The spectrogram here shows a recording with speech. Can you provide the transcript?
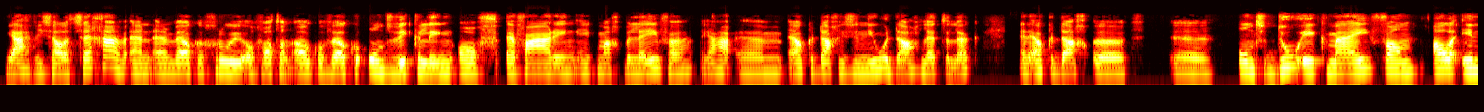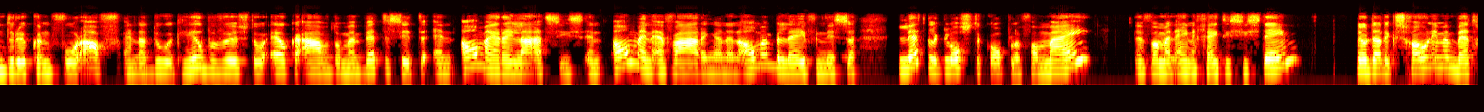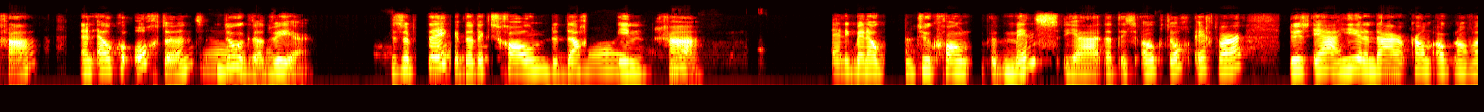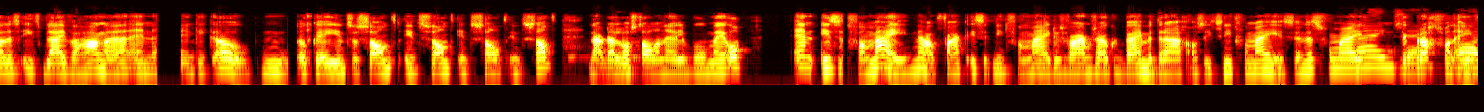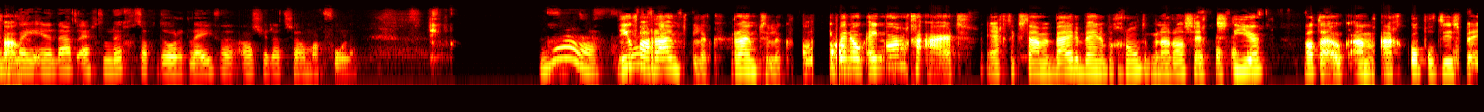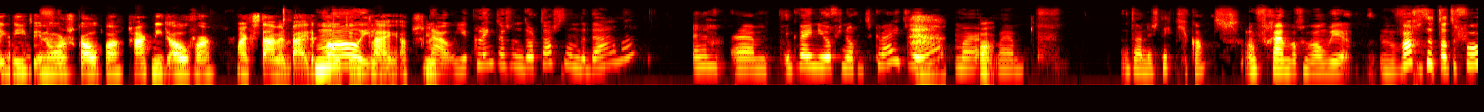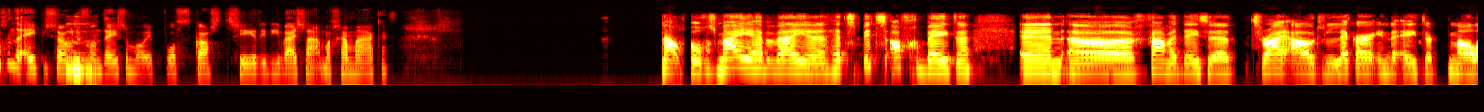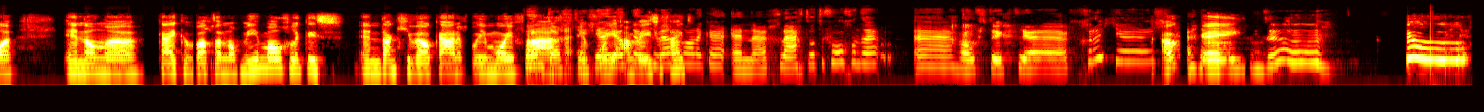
Ja, wie zal het zeggen? En, en welke groei of wat dan ook, of welke ontwikkeling of ervaring ik mag beleven. Ja, um, elke dag is een nieuwe dag, letterlijk. En elke dag uh, uh, ontdoe ik mij van alle indrukken vooraf. En dat doe ik heel bewust door elke avond op mijn bed te zitten en al mijn relaties en al mijn ervaringen en al mijn belevenissen letterlijk los te koppelen van mij en van mijn energetisch systeem, zodat ik schoon in mijn bed ga. En elke ochtend Oh, doe ik dat weer. Dus dat betekent dat ik schoon de dag Mooi. in ga. En ik ben ook natuurlijk gewoon mens. Ja, dat is ook toch echt waar. Dus ja, hier en daar kan ook nog wel eens iets blijven hangen. En dan denk ik, oh, hm, oké, interessant, interessant, interessant, interessant. Nou, daar lost al een heleboel mee op. En is het van mij? Nou, vaak is het niet van mij. Dus waarom zou ik het bij me dragen als iets niet van mij is? En dat is voor mij Fijn, de kracht van Oh, dan eenvoud. kan je inderdaad echt luchtig door het leven, als je dat zo mag voelen. Ja, In ieder geval ruimtelijk. Ruimtelijk. Ik ben ook enorm geaard. Echt, ik sta met beide benen op de grond. Ik ben een ras stier. Wat daar ook aan, aan gekoppeld is, weet ik niet. In horoscopen ga ik niet over. Maar ik sta met beide poten in Mooi. de klei. Absoluut. nou, je klinkt als een doortastende dame. En ehm, ik weet niet of je nog iets kwijt wil, maar Oh. ehm, dan is dit je kans. Of gaan we gewoon weer wachten tot de volgende episode Mm. van deze mooie podcast-serie die wij samen gaan maken. Nou, volgens mij hebben wij eh, het spits afgebeten. En eh, gaan we deze try-out lekker in de ether knallen. En dan eh, kijken wat er nog meer mogelijk is. En dankjewel Karin voor je mooie vragen en voor Jij je ook, aanwezigheid. Dankjewel. En eh, graag tot de volgende hoofdstukje. Groetjes. Oké. Doei. Doei.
